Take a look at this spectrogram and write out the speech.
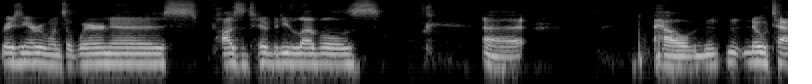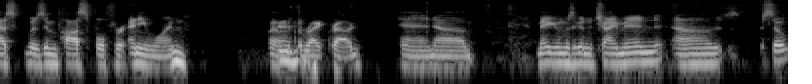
raising everyone's awareness, positivity levels, uh, how n- n- no task was impossible for anyone uh, with the right crowd. And um Megan was going to chime in. Uh, so,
